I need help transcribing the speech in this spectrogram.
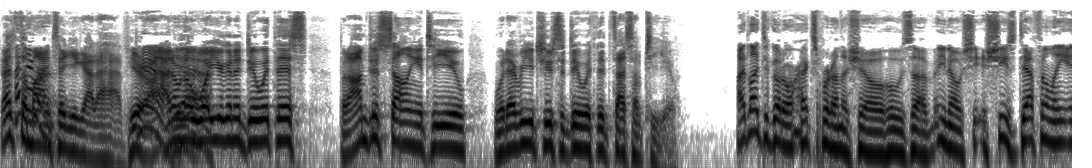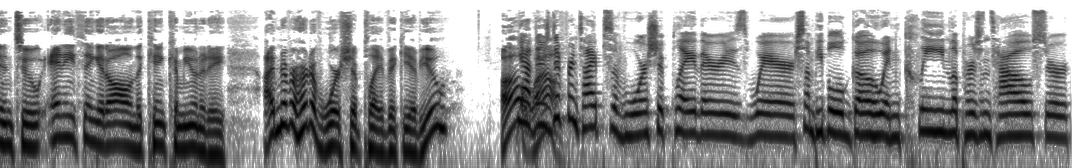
That's the never- mindset you got to have. Here, Yeah, I don't yeah. know what you're going to do with this, but I'm just selling it to you. Whatever you choose to do with it, that's up to you. I'd like to go to our expert on the show, who's uh, you know she, she's definitely into anything at all in the kink community. I've never heard of worship play, Vicky. Have you? Oh, yeah, there's different types of worship play. There is where some people go and clean the person's house or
